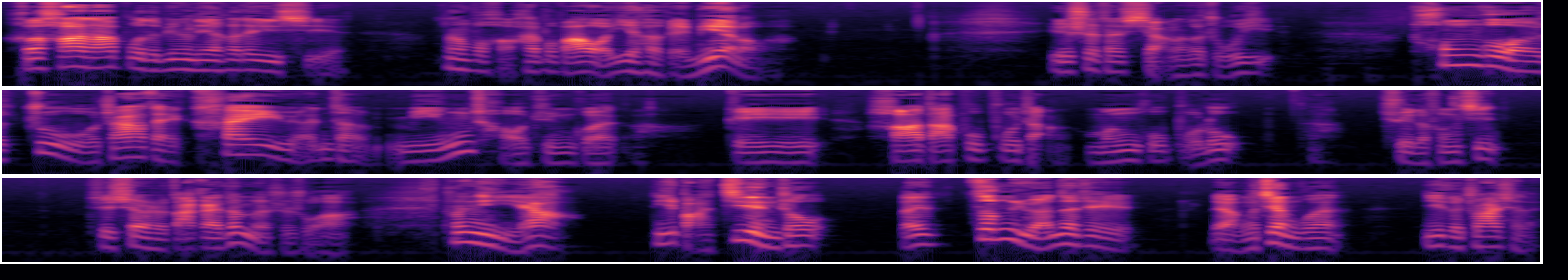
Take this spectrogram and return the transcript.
和哈达部的兵联合在一起，弄不好还不把我叶赫给灭了啊！于是他想了个主意，通过驻扎在开原的明朝军官啊，给哈达部部长蒙古补录啊去了封信。这信儿大概这么是说啊，说你呀，你把建州来增援的这两个将官，你给抓起来，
